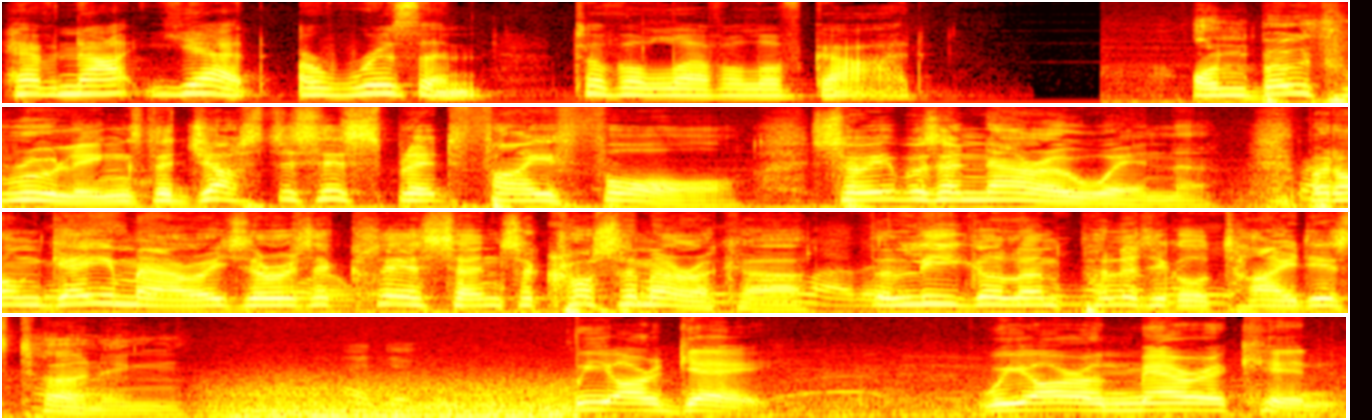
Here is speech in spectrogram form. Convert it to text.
have not yet arisen to the level of God. On both rulings, the justices split 5 4, so it was a narrow win. But on gay marriage, there is a clear sense across America the legal and political tide is turning. We are gay. We are American.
